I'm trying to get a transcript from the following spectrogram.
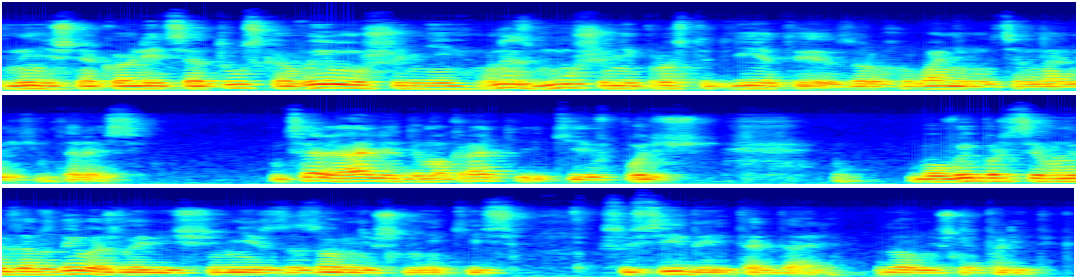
Нинішня коаліція Туска вимушені, вони змушені просто діяти з урахуванням національних інтересів. Це реалії демократії, які є в Польщі. Бо виборці вони завжди важливіші, ніж за зовнішні якісь сусіди і так далі, зовнішня політика.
